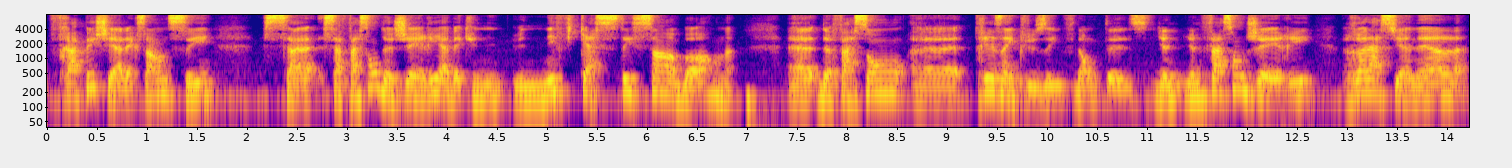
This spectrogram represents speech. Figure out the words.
frappé chez Alexandre, c'est sa, façon de gérer avec une, efficacité sans borne. De façon très inclusive. Donc, il y, a une façon de gérer relationnelle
